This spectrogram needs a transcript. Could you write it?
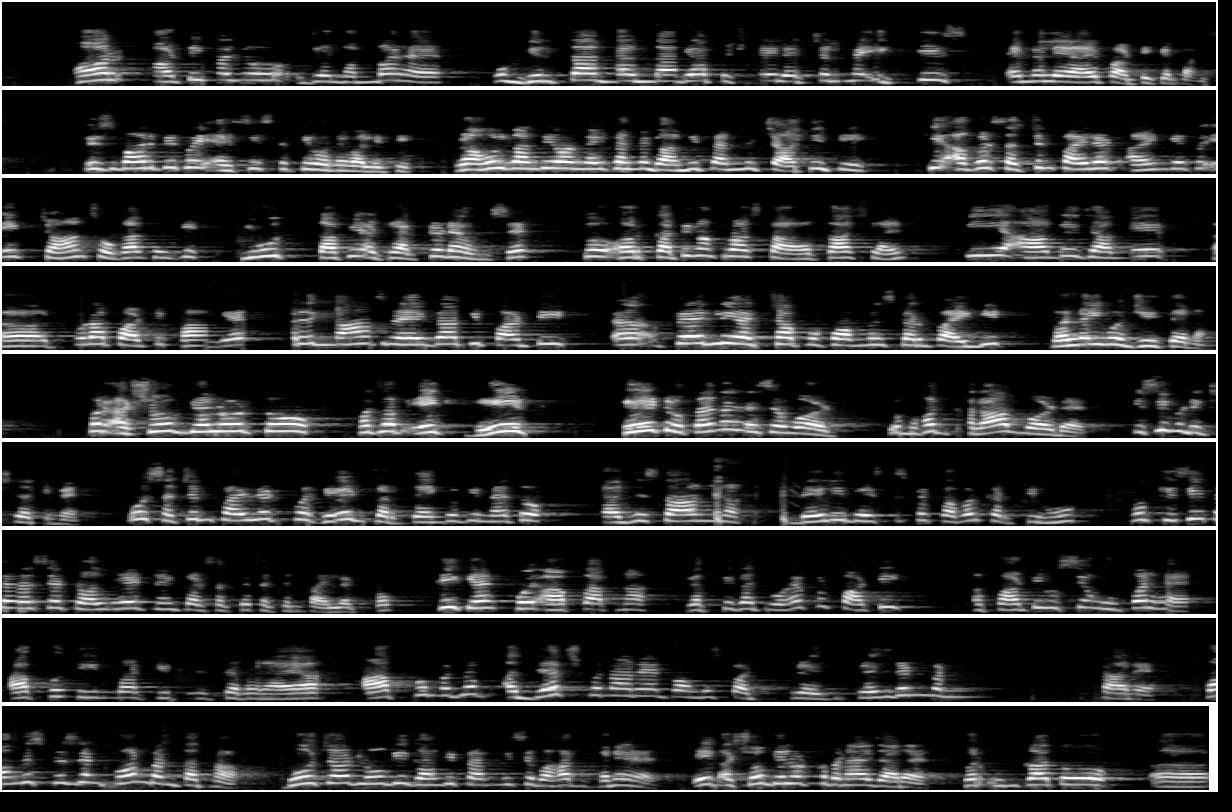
और पार्टी का जो जो नंबर है, वो गिरता गिरता गया। पिछले इलेक्शन में 21 एमएलए आए पार्टी के पास। इस बार भी कोई ऐसी स्थिति होने वाली थी। राहुल गांधी और मेरे ख्याल में गांधी फैमिली चाहती थी कि अगर सचिन पायलट आएँगे तो एक चांस होगा क्योंकि यूथ काफ़ी अट्रैक्टेड है उनसे। तो और कटिंग अक्रॉस कास्ट लाइन कि ये आगे जाके थोड़ा पार्टी भागे और एक चांस रहेगा कि पार्टी फेयरली अच्छा परफॉर्मेंस कर पाएगी, भले ही वो जीते ना। पर अशोक गहलोत तो मतलब एक हेट हेट होता है ना जैसे वर्ड तो बहुत खराब वर्ड है। किसी भी डिक्शनरी में, वो सचिन पायलट को हेट करते हैं, क्योंकि मैं तो राजस्थान डेली बेसिस पे कवर करती हूँ। वो किसी तरह से टॉलरेट नहीं कर सकते सचिन पायलट को। ठीक है, कोई आपका अपना व्यक्तिगत वो है, पर पार्टी पार्टी उससे ऊपर है। आपको तीन बार चीफ मिनिस्टर बनाया, आपको मतलब अध्यक्ष बना रहे हैं कांग्रेस पार्टी प्रेसिडेंट बना रहे हैं। कांग्रेस प्रेसिडेंट कौन बनता था? दो चार लोग ही गांधी फैमिली से बाहर बने हैं। एक अशोक गहलोत को बनाया जा रहा है, पर उनका तो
